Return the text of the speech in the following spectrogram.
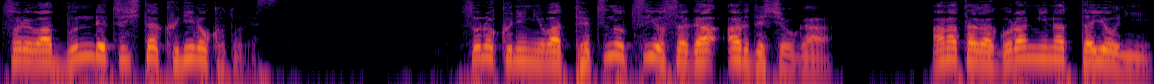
それは分裂した国のことです。その国には鉄の強さがあるでしょうが、あなたがご覧になったように、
